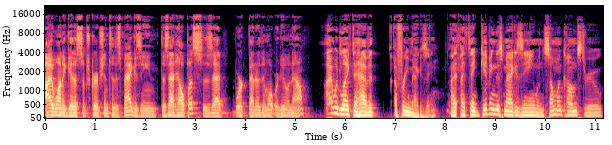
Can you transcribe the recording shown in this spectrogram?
I want to get a subscription to this magazine. Does that help us? Does that work better than what we're doing now? I would like to have it a free magazine. I, I think giving this magazine when someone comes through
